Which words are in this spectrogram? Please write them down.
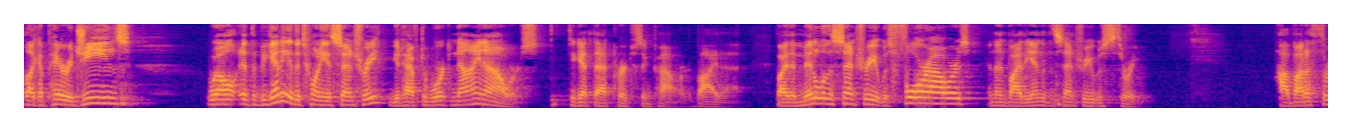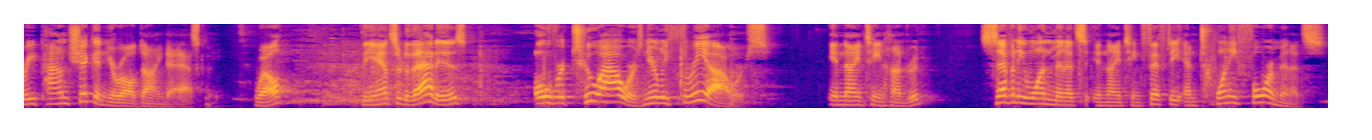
Like a pair of jeans, well, at the beginning of the 20th century, you'd have to work nine hours to get that purchasing power, to buy that. By the middle of the century, it was four hours, and then by the end of the century, it was three. How about a three pound chicken, you're all dying to ask me? Well, the answer to that is over two hours, nearly three hours in 1900, 71 minutes in 1950, and 24 minutes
